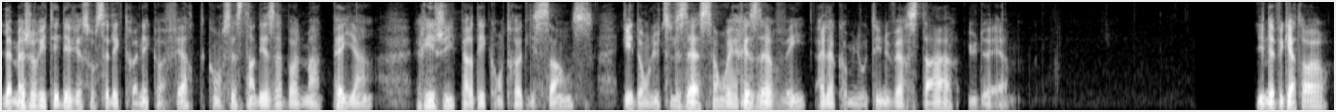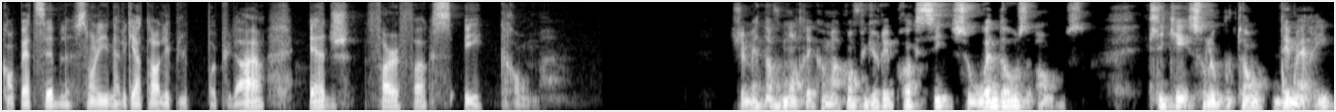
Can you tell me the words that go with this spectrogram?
La majorité des ressources électroniques offertes consistent en des abonnements payants régis par des contrats de licence et dont l'utilisation est réservée à la communauté universitaire U2M. Les navigateurs compatibles sont les navigateurs les plus populaires Edge, Firefox et Chrome. Je vais maintenant vous montrer comment configurer Proxy sur Windows 11. Cliquez sur le bouton Démarrer,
